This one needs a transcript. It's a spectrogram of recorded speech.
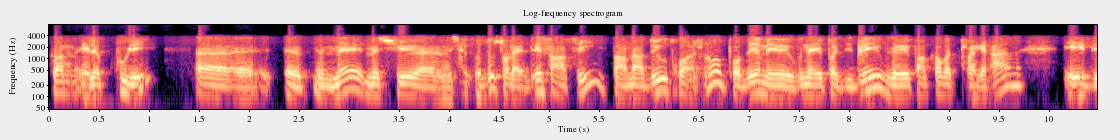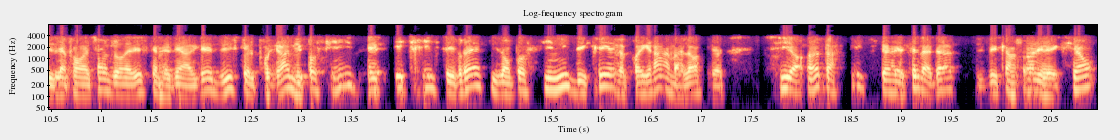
comme elle a coulé, euh, euh, met Monsieur, euh, Monsieur Trudeau sur la défensive pendant deux ou trois jours pour dire mais vous n'avez pas d'idée, vous n'avez pas encore votre programme. Et des informations de journalistes canadiens anglais disent que le programme n'est pas fini d'être écrit. C'est vrai qu'ils n'ont pas fini d'écrire le programme, alors que s'il y a un parti qui connaissait la date du déclenchement de l'élection,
